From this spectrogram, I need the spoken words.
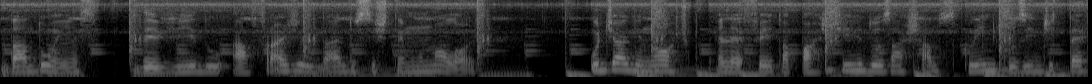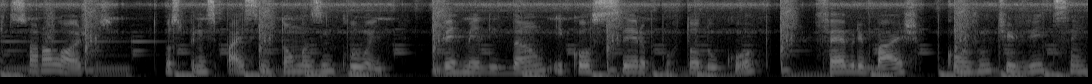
da doença devido à fragilidade do sistema imunológico. O diagnóstico é feito a partir dos achados clínicos e de testes sorológicos. Os principais sintomas incluem vermelhidão e coceira por todo o corpo, febre baixa, conjuntivite sem,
